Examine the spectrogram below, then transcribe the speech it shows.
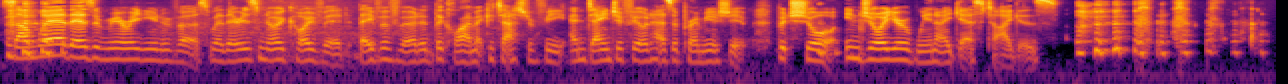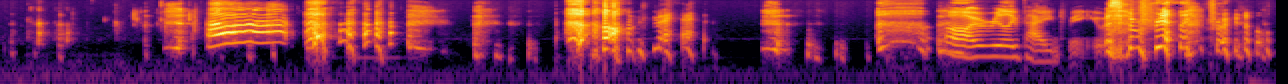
Somewhere there's a mirror universe where there is no COVID. They've averted the climate catastrophe and Dangerfield has a premiership. But sure, enjoy your win, I guess, Tigers. oh man. Oh, it really pained me. It was really brutal.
